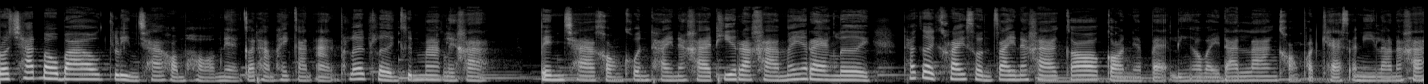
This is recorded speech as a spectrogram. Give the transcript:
รสชาติเบาๆ กลิ่นชาหอมๆเนี่ยก็ทำให้การอ่านเพลิดเพลินขึ้นมากเลยค่ะ เป็นชาของคนไทยนะคะ ที่ราคาไม่แรงเลย ถ้าเกิดใครสนใจนะคะ ก็กรเนี่ยแปะลิงก์เอาไว้ด้านล่างของพอดแคสต์อันนี้แล้วนะคะ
